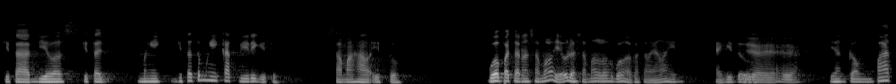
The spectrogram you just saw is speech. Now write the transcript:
kita deal, kita kita tuh mengikat diri gitu sama hal itu. Gue pacaran sama lo ya udah sama lo, gue gak akan sama yang lain, kayak gitu. Iya iya iya. Yang keempat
